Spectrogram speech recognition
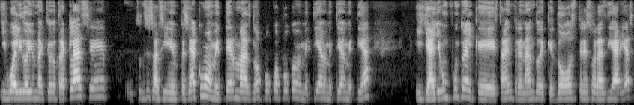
igual y doy una que otra clase. Entonces así empecé a como meter más, ¿no? Poco a poco me metía, me metía, me metía. Y ya llegó un punto en el que estaba entrenando de que dos, tres horas diarias.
